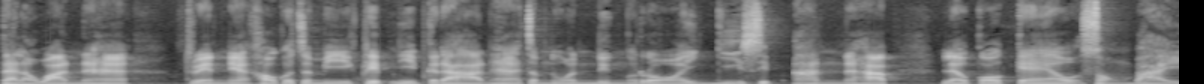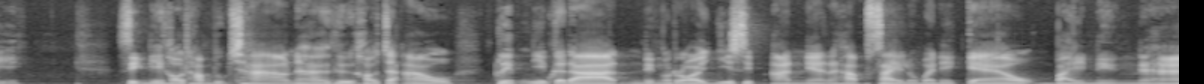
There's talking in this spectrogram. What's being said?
แต่ละวันนะฮะเทรนเนี่ยเขาก็จะมีคลิปหนีบกระดาษนะฮะจำนวน 120 อันนะครับ แล้วก็แก้ว 2 ใบ สิ่งที่เขาทำทุกเช้านะฮะก็คือเขาจะเอาคลิปหนีบกระดาษ 120 อันเนี่ยนะครับใส่ลงไปในแก้วใบหนึ่งนะฮะ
